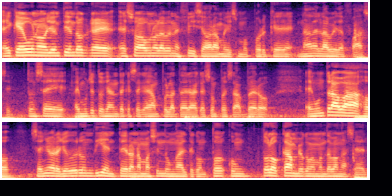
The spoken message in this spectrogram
Es que uno, yo entiendo que eso a uno le beneficia ahora mismo, porque nada en la vida es fácil. Entonces, hay muchos estudiantes que se quejan por la tarea que son pesadas, pero en un trabajo, señores, yo duré un día entero nada más haciendo un arte con, to- con todos los cambios que me mandaban a hacer.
